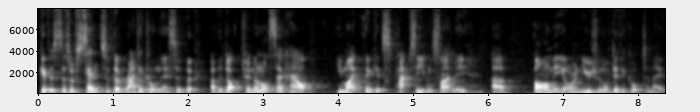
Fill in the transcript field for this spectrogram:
give us a sort of sense of the radicalness of the, of the doctrine and also how you might think it's perhaps even slightly uh, balmy or unusual or difficult to make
